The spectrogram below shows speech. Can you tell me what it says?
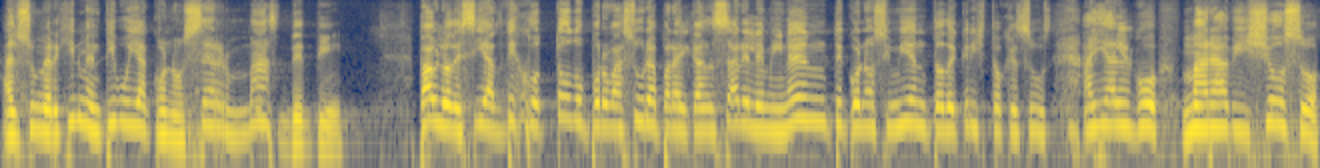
al sumergirme en ti voy a conocer más de ti. Pablo decía, dejo todo por basura para alcanzar el eminente conocimiento de Cristo Jesús. Hay algo maravilloso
